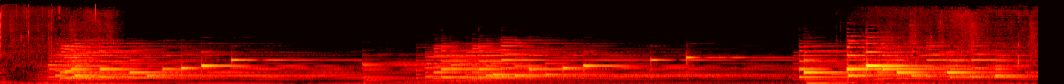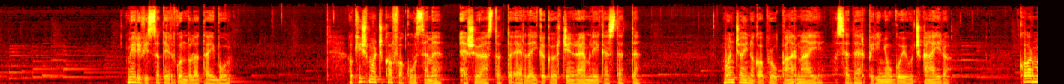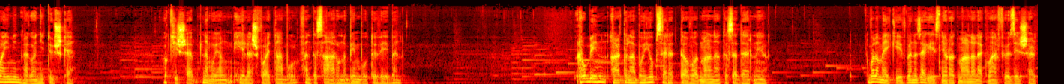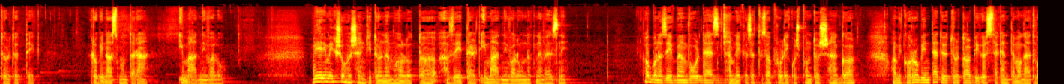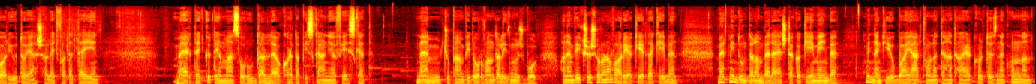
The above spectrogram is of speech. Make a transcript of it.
Méri visszatért gondolataiból. A kis macska fakó szeme eső áztatta erdei kökörcsinre emlékeztette. Mancsainak apró párnái a szeder pirinyó golyócskáira. Karmai mind meg annyi tüske. A kisebb, nem olyan éles fajtából, fent a száron a bimbó tövében. Robin általában jobb szerette a vadmálnát a szedernél – Valamelyik évben az egész nyarat málna lekvár főzéssel töltötték. Robin azt mondta rá, imádnivaló. Méri még soha senkitől nem hallotta az ételt imádnivalónak nevezni. Abban az évben volt ez, emlékezett az aprólékos pontossággal, amikor Robin tetőtől talpig összekente magát varjú tojással egy fa tetején, mert egy kötélmászó ruddal le akarta piszkálni a fészket. Nem csupán vidor vandalizmusból, hanem végső soron a varjak érdekében, mert minduntalan beleestek a kéménybe, mindenki jobban járt volna tehát, ha elköltöznek onnan.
